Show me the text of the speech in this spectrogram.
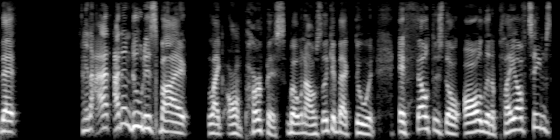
that, and I, I didn't do this by like on purpose, but when I was looking back through it, it felt as though all of the playoff teams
